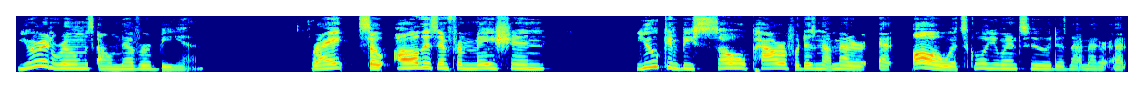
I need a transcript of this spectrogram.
you're in rooms I'll never be in. Right? So all this information you can be so powerful. It does not matter at all what school you went to. It does not matter at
